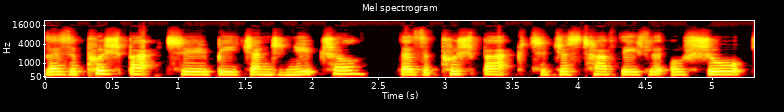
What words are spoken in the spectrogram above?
There's a pushback to be gender neutral. There's a pushback to just have these little short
